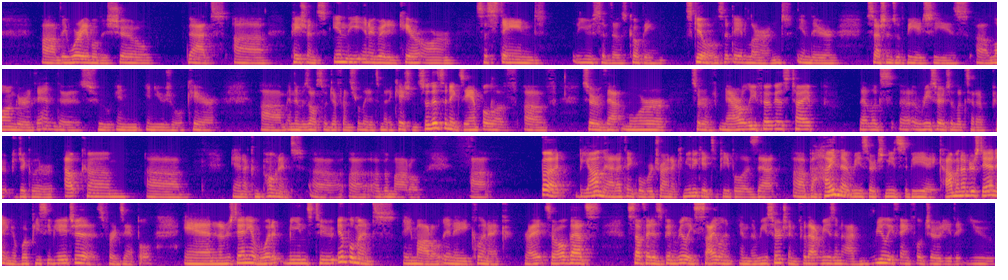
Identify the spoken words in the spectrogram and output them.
um, they were able to show that uh, patients in the integrated care arm sustained the use of those coping skills that they had learned in their sessions with BHCs uh, longer than those who in, in usual care. Um, and there was also a difference related to medication. So that's an example of, of sort of that more sort of narrowly focused type that looks uh, research that looks at a particular outcome um, and a component uh, uh, of a model. Uh, but beyond that, I think what we're trying to communicate to people is that uh, behind that research needs to be a common understanding of what PCBH is, for example, and an understanding of what it means to implement a model in a clinic, right? So all that's stuff that has been really silent in the research, and for that reason, I'm really thankful, Jodi, that you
